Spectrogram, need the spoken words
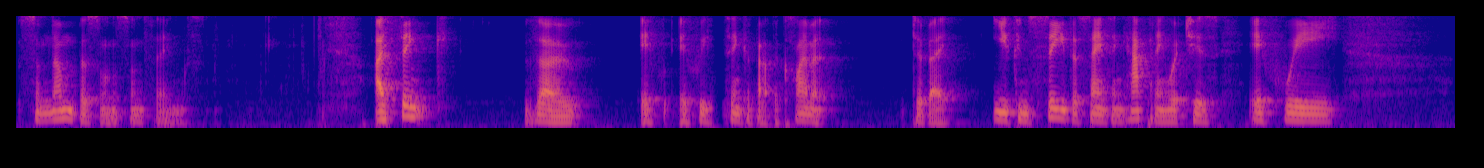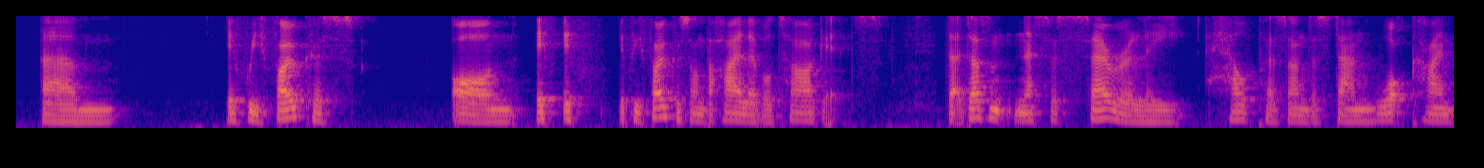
some numbers on some things. I think, though, if, if we think about the climate debate, you can see the same thing happening, which is if we um, if we focus on if if if we focus on the high level targets, that doesn't necessarily help us understand what kind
